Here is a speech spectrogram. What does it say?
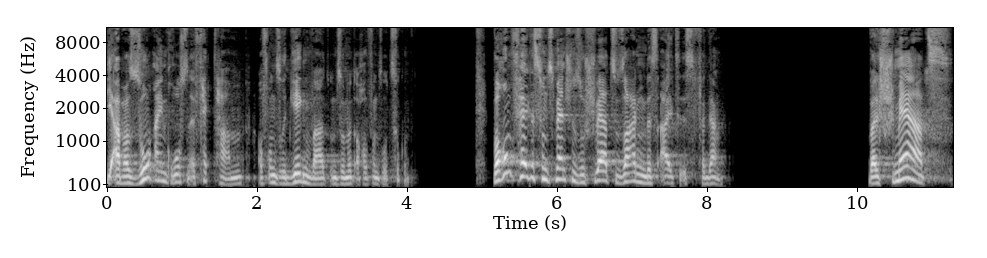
die aber so einen großen Effekt haben auf unsere Gegenwart und somit auch auf unsere Zukunft. Warum fällt es uns Menschen so schwer zu sagen, das Alte ist vergangen? Weil Schmerz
